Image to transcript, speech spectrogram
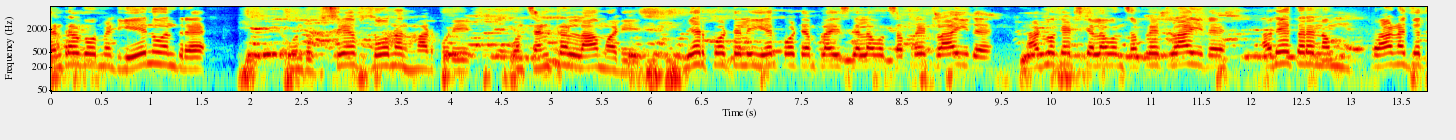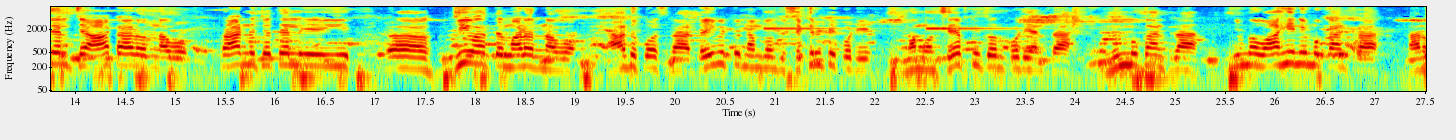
central government ಏನು ಅಂದರೆ ಒಂದು ಸೇಫ್ ಝೋನ್ ಅಂತ ಮಾಡಿಕೊಡಿ. ಒಂದು ಸೆಂಟ್ರಲ್ ಲಾ ಮಾಡಿ. ಏರ್ಪೋರ್ಟಲ್ಲಿ ಏರ್ಪೋರ್ಟ್ ಎಂಪ್ಲಾಯೀಸ್ಗೆಲ್ಲ ಒಂದು ಸಪ್ರೇಟ್ ಲಾ ಇದೆ. ಅಡ್ವೊಕೇಟ್ಸ್ಗೆಲ್ಲ ಒಂದು ಸಪ್ರೇಟ್ ಲಾ ಇದೆ. ಅದೇ ಥರ ನಮ್ಮ ಪ್ರಾಣ ಜೊತೆಯಲ್ಲಿ ಆಟ ಆಡೋರು ನಾವು. ಪ್ರಾಣ ಜೊತೆಯಲ್ಲಿ ಈ ಜೀವಂತ ಮಾಡೋರು ನಾವು. ಅದಕ್ಕೋಸ್ಕರ ದಯವಿಟ್ಟು ನಮಗೊಂದು ಸೆಕ್ಯೂರಿಟಿ ಕೊಡಿ. ನಮಗೊಂದು ಸೇಫ್ಟಿ ಝೋನ್ ಕೊಡಿ ಅಂತ. ನಿಮ್ಮ ಮುಖಾಂತರ, ನಿಮ್ಮ ವಾಹಿನಿ ಮುಖಾಂತರ ನಾನು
